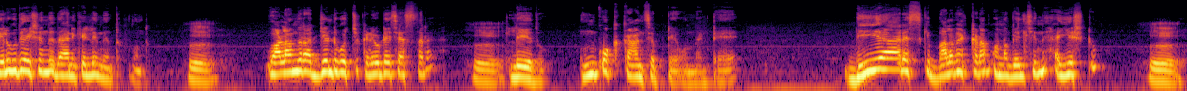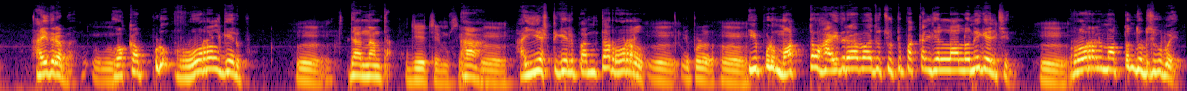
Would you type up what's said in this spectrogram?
తెలుగుదేశంది దానికి వెళ్ళింది ఇంతకుముందు. వాళ్ళందరూ అర్జెంటుగా వచ్చి ఇక్కడ ఓటేసేస్తారా ఉమ్, లేదు. ఇంకొక కాన్సెప్ట్ ఏముందంటే బీఆర్ఎస్కి బలం ఎక్కడ? మొన్న గెలిచింది హయ్యెస్ట్ హైదరాబాద్. ఒకప్పుడు రూరల్ గెలుపు. దాన్నంతా. హయ్యెస్ట్ గెలుపు అంతా రూరల్. ఇప్పుడు ఇప్పుడు మొత్తం హైదరాబాద్ చుట్టుపక్కల జిల్లాల్లోనే గెలిచింది. రూరల్ మొత్తం దుడుచుకుపోయింది.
